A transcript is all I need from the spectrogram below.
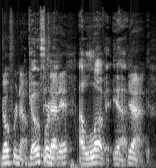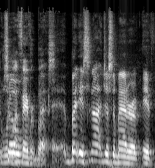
Go for no. Go for Is that it? I love it. Yeah. Yeah. One So, of my favorite books. Uh, but it's not just a matter of if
